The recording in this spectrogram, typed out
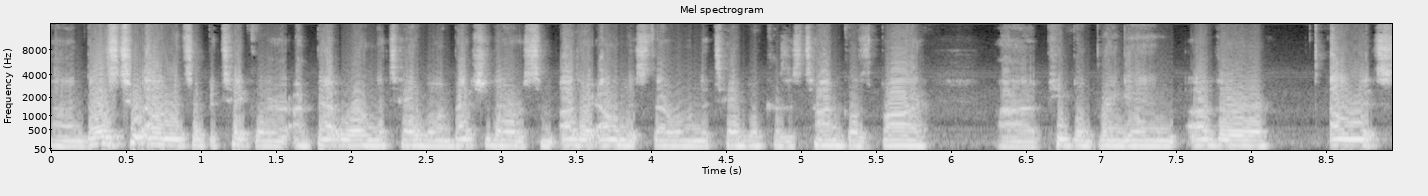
uh, those two elements in particular, I bet were on the table. I bet you there were some other elements that were on the table because as time goes by, uh, people bring in other elements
